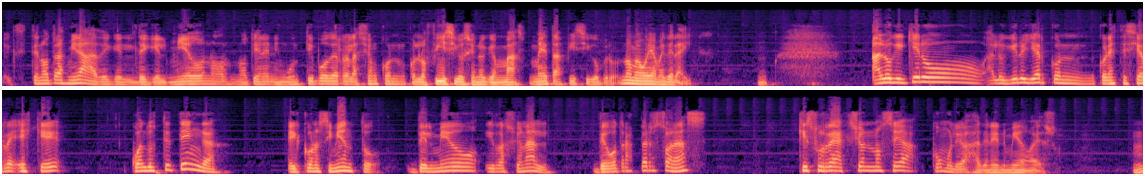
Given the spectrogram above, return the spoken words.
existen otras miradas de que, de que el miedo no, no tiene ningún tipo de relación con, con, lo físico, sino que es más metafísico, pero no me voy a meter ahí. ¿Mm? A lo que quiero, a lo que quiero llegar con, con este cierre es que cuando usted tenga el conocimiento del miedo irracional de otras personas, que su reacción no sea cómo le vas a tener miedo a eso. ¿Mm?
